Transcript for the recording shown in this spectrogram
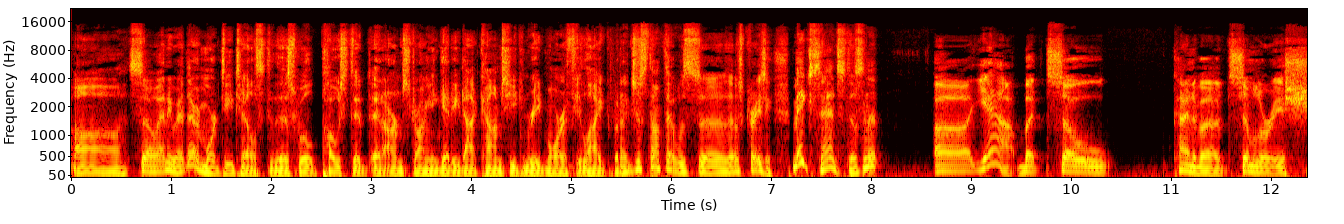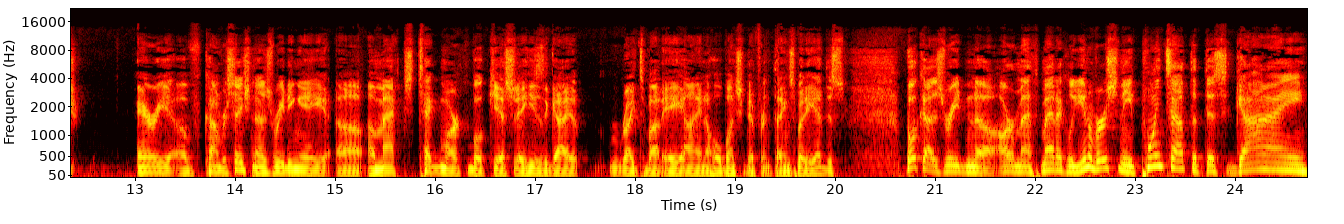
Uh, so anyway, there are more details to this. We'll post it at armstrongandgetty.com so you can read more if you like. But I just thought that was, uh, that was crazy. Makes sense, doesn't it? Uh, yeah, but so kind of a similar-ish area of conversation. I was reading a uh, a Max Tegmark book yesterday. He's the guy that writes about AI and a whole bunch of different things. But he had this book I was reading, uh, Our Mathematical Universe, and he points out that this guy.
